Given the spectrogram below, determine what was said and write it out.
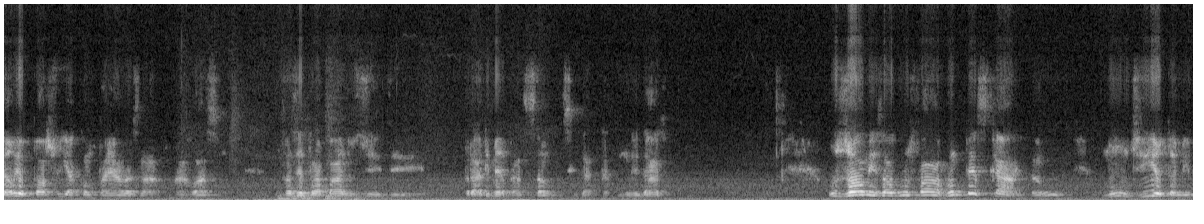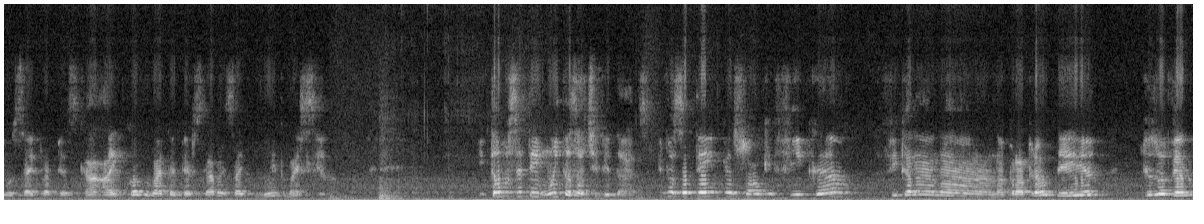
Então eu posso ir acompanhá-las na, na roça, fazer trabalhos de, de para alimentação da, da, comunidade. Os homens, alguns falam, ah, vamos pescar. Então, num dia eu também vou sair para pescar. Aí, quando vai para pescar, vai sair muito mais cedo. Então, você tem muitas atividades. E você tem pessoal que fica, fica na, na, na própria aldeia resolvendo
